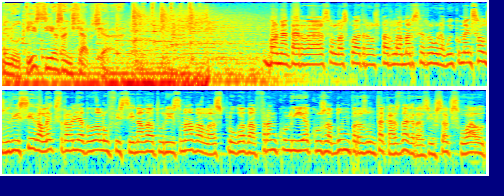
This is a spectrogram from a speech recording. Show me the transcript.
Notícies en xarxa. Bona tarda, són les 4, us parla Mercè Roura. Avui comença el judici de l'ex-treballador de l'Oficina de Turisme de l'Espluga de Francolí acusat d'un presumpte cas d'agressió sexual.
